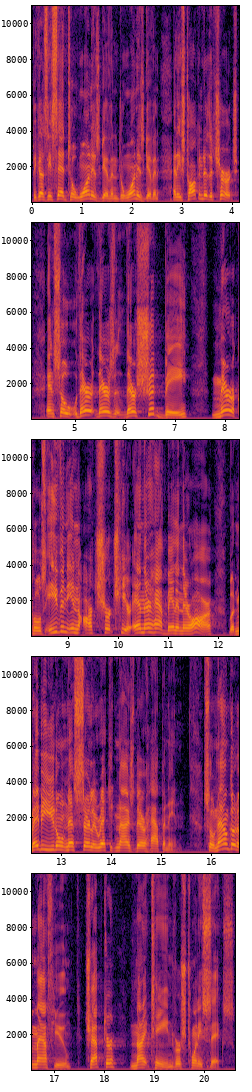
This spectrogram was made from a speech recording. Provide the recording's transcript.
Because he said, to one is given, to one is given, and he's talking to the church. And so there, there's, there should be miracles even in our church here. And there have been and there are, but maybe you don't necessarily recognize they're happening. So now go to Matthew chapter 19, verse 26.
